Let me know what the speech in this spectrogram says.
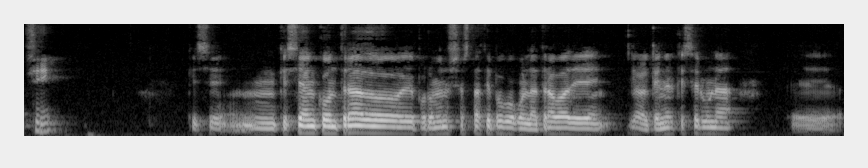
Sí. Que se, que se ha encontrado, eh, por lo menos hasta hace poco, con la traba de claro, tener que ser una eh,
